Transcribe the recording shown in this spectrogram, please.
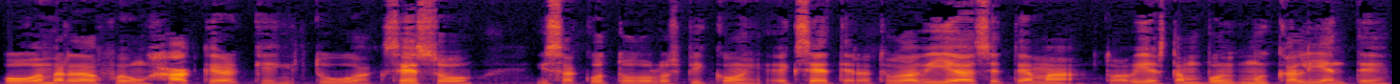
o en verdad fue un hacker que tuvo acceso y sacó todos los bitcoins, etcétera. Todavía ese tema todavía está muy, muy caliente,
